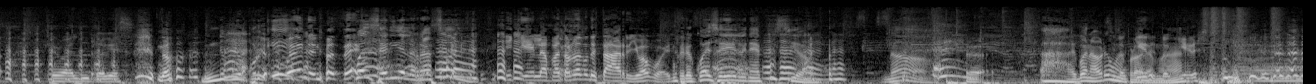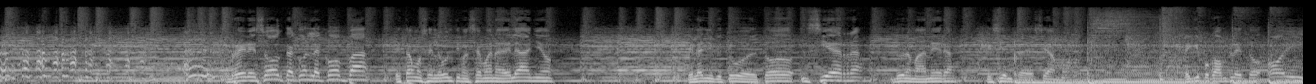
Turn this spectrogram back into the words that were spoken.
Qué maldito que es. ¿No? No, pero ¿por qué? Bueno, no sé. ¿Cuál sería la razón? Y que la patronal donde está arriba, bueno. Pero ¿cuál sería el beneficio? No. Ay, bueno, abremos Lo el quieres, programa. lo ¿eh? quieres. Regresó Octa con la Copa. Estamos en la última semana del año. El año que tuvo de todo. Y cierra de una manera que siempre deseamos. Equipo completo. Hoy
